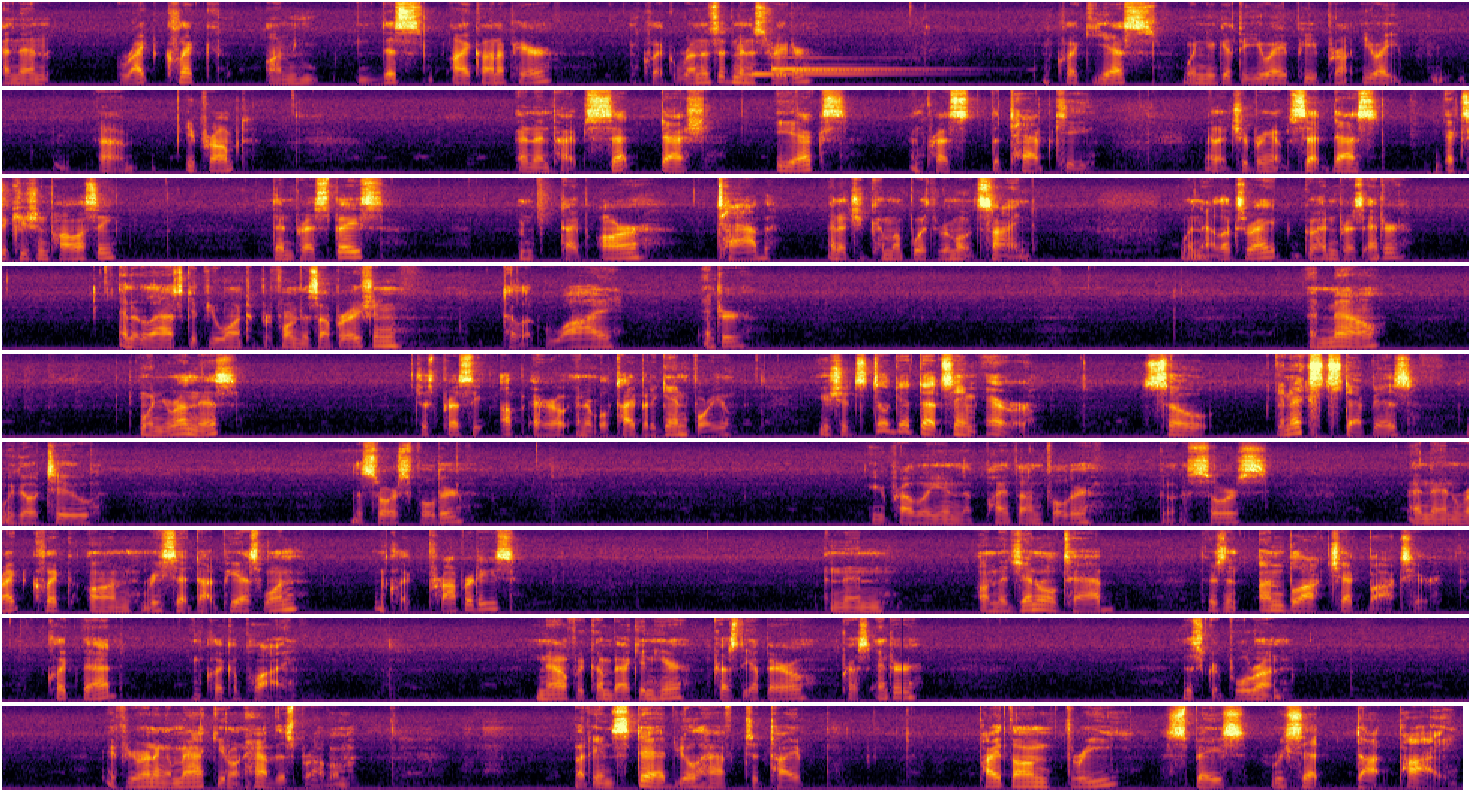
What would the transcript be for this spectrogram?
and then right click on this icon up here, click run as administrator, click yes when you get the UAC uh, prompt and then type set-ex and press the tab key and it should bring up set-execution policy then press space and type R tab and it should come up with remote signed when that looks right go ahead and press enter and it'll ask if you want to perform this operation tell it Y enter and now when you run this just press the up arrow and it will type it again for you. You should still get that same error. So the next step is we go to the source folder. You're probably in the Python folder. Go to source and then right click on reset.ps1 and click properties. And then on the general tab there's an unblock checkbox here. Click that and click apply. Now if we come back in here, press the up arrow, press enter, the script will run. If you're running a Mac, you don't have this problem. But instead, you'll have to type python 3 space reset.py.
